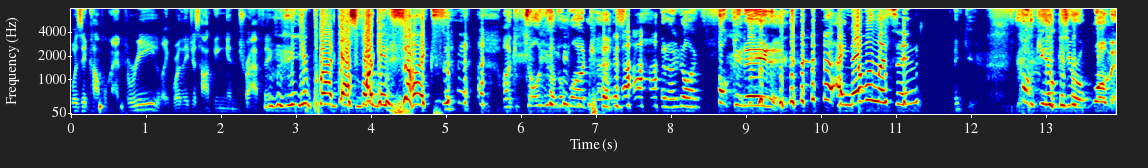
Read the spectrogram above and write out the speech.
Was it complimentary? Like, were they just honking in traffic? Your podcast fucking sucks. I can tell you have a podcast, and I know I fucking hate it. I never listened. Thank you. Fuck you, because you're a woman.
